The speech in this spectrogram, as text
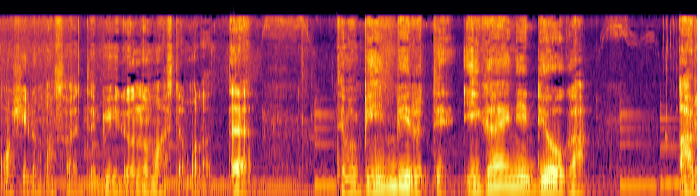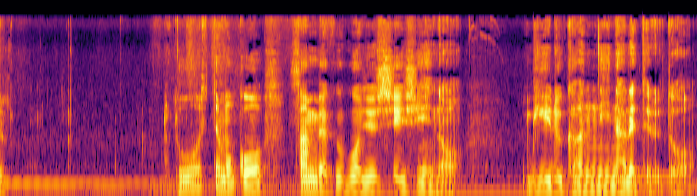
お昼もそうやってビールを飲ませてもらって。でも瓶ビールって意外に量がある。どうしてもこう 350cc のビール缶に慣れてると、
